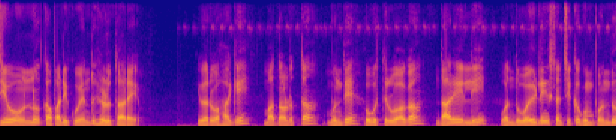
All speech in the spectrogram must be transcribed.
ಜೀವವನ್ನು ಕಾಪಾಡಿಕೊ ಎಂದು ಹೇಳುತ್ತಾರೆ. ಇವರು ಹಾಗೆ ಮಾತನಾಡುತ್ತಾ ಮುಂದೆ ಹೋಗುತ್ತಿರುವಾಗ ದಾರಿಯಲ್ಲಿ ಒಂದು ವೈಲ್ಡಿಂಗ್ಸ್ನ ಚಿಕ್ಕ ಗುಂಪೊಂದು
